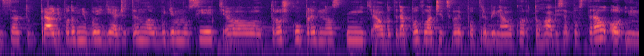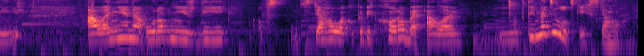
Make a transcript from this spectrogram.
sa tu pravdepodobne bude diať, že ten lev bude musieť o, trošku prednostniť alebo teda potlačiť svoje potreby na úkor toho, aby sa postaral o iných, ale nie na úrovni vždy vzťahov ako keby k chorobe, ale v tých medziludských vzťahoch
